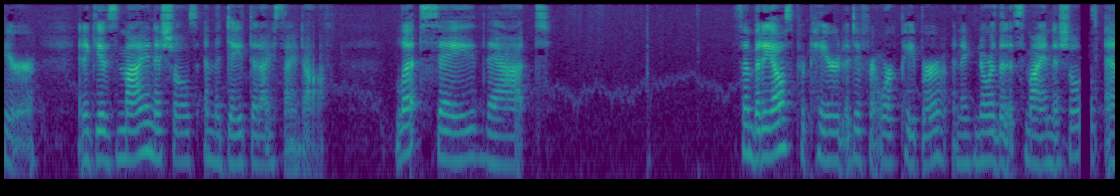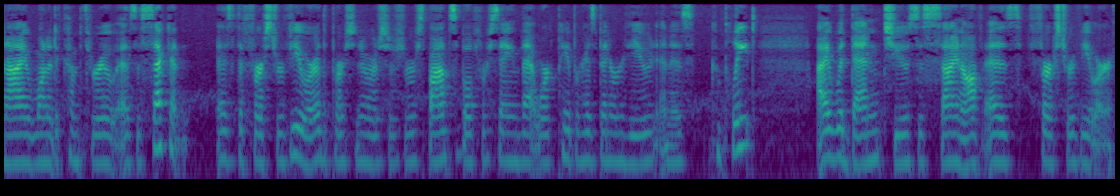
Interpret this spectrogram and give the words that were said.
here. And it gives my initials and the date that I signed off let's say that somebody else prepared a different work paper and ignored that it's my initials and I wanted to come through as a second as the first reviewer, the person who is responsible for saying that work paper has been reviewed and is complete, I would then choose to sign off as first reviewer.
